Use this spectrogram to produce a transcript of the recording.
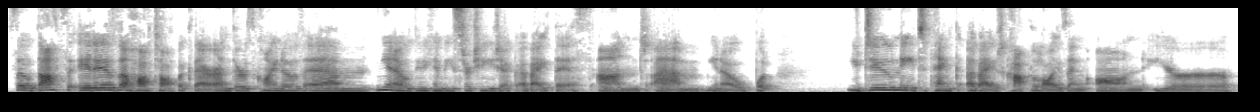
So that's it is a hot topic there, and there's kind of um you know you can be strategic about this, and um you know but you do need to think about capitalizing on your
